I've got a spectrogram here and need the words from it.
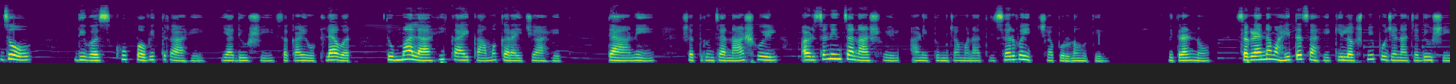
जो दिवस खूप पवित्र आहे. या दिवशी सकाळी उठल्यावर तुम्हाला ही काय कामं करायची आहेत त्याने शत्रूंचा नाश होईल अडचणींचा नाश होईल आणि तुमच्या मनातील सर्व इच्छा पूर्ण होतील. मित्रांनो सगळ्यांना माहीतच आहे की लक्ष्मीपूजनाच्या दिवशी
